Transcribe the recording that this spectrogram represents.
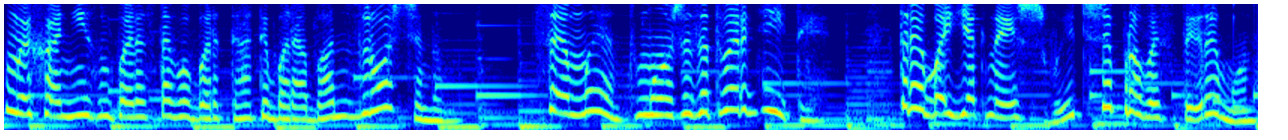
Механізм перестав обертати барабан з. Цемент може затвердіти. Треба якнайшвидше провести ремонт.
